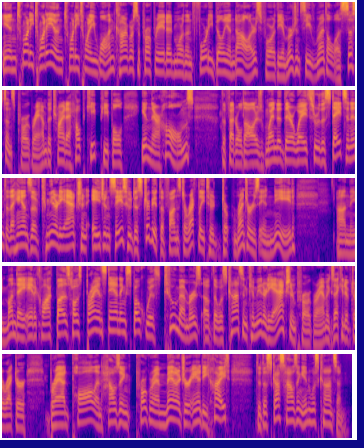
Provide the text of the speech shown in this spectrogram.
In 2020 and 2021, Congress appropriated more than $40 billion for the Emergency Rental Assistance Program to try to help keep people in their homes. The federal dollars wended their way through the states and into the hands of community action agencies who distribute the funds directly to d- renters in need. On the Monday 8 o'clock buzz, host Brian Standing spoke with two members of the Wisconsin Community Action Program, Executive Director Brad Paul and Housing Program Manager Andy Heidt, to discuss housing in Wisconsin.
